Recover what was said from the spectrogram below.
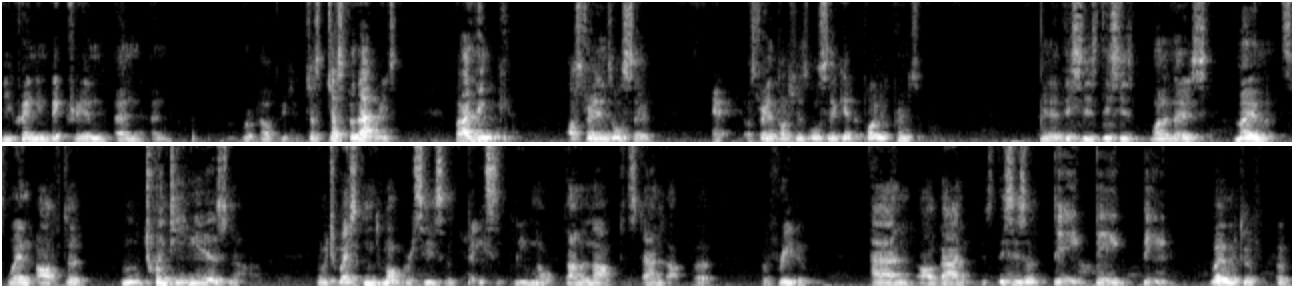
a Ukrainian victory and, and, and repel Putin, just, just for that reason. But I think Australians also, Australian politicians also get the point of principle. You know, this is this is one of those moments when, after mm, 20 years now, in which Western democracies have basically not done enough to stand up for, for freedom and our values, this is a big, big, big moment of, of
